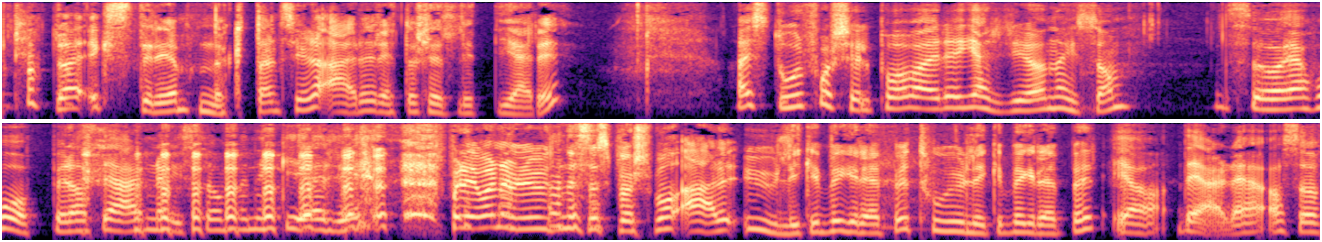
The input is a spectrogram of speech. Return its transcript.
du er ekstremt nøktern, sier du. Er du rett og slett litt gjerrig? Det er stor forskjell på å være gjerrig og nøysom. Så jeg håper at jeg er nøysom, men ikke gjerrig. For det var nemlig neste spørsmål. Er det ulike begreper? To ulike begreper? Ja, det er det. Altså,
